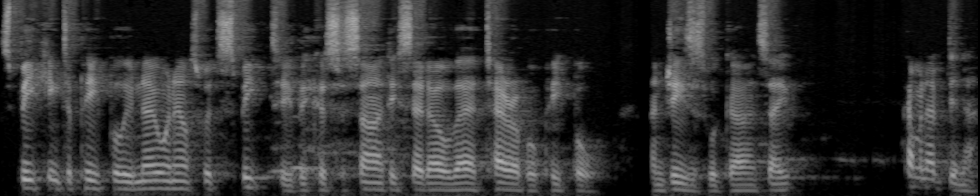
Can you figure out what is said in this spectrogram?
speaking to people who no one else would speak to because society said, oh, they're terrible people. And Jesus would go and say, come and have dinner.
